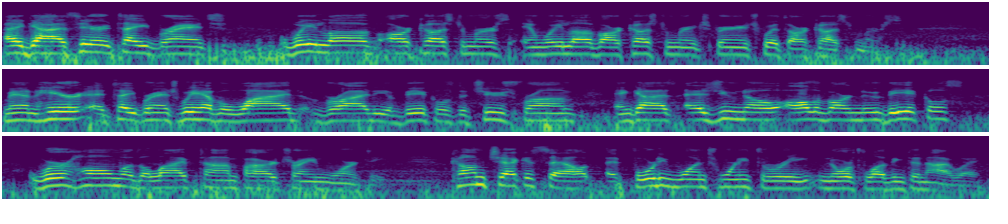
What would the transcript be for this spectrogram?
Hey guys, here at Tate Branch, we love our customers and we love our customer experience with our customers. Man, here at Tate Branch, we have a wide variety of vehicles to choose from. And guys, as you know, all of our new vehicles, we're home of the lifetime powertrain warranty. Come check us out at 4123 North Lovington Highway.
